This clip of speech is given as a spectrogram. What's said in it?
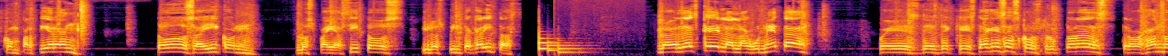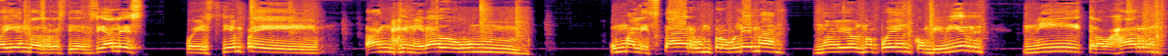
compartieran todos ahí con los payasitos y los pintacaritas. La verdad es que la laguneta pues desde que están esas constructoras trabajando ahí en las residenciales, pues siempre han generado un, un malestar, un problema. No, ellos no pueden convivir ni trabajar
